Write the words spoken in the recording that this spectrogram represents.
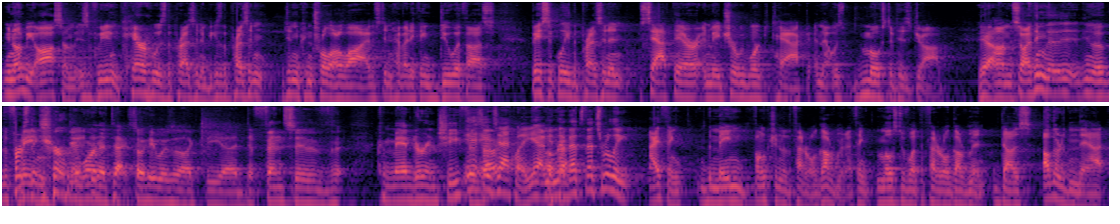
You know, it'd be awesome is if we didn't care who was the president because the president didn't control our lives, didn't have anything to do with us. Basically, the president sat there and made sure we weren't attacked, and that was most of his job. Yeah. Um, so I think that you know the first Made thing. sure we weren't attacked. So he was like the uh, defensive commander in chief. Is that- exactly. Yeah, I mean Okay. that, that's that's really I think the main function of the federal government. I think most of what the federal government does, other than that,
